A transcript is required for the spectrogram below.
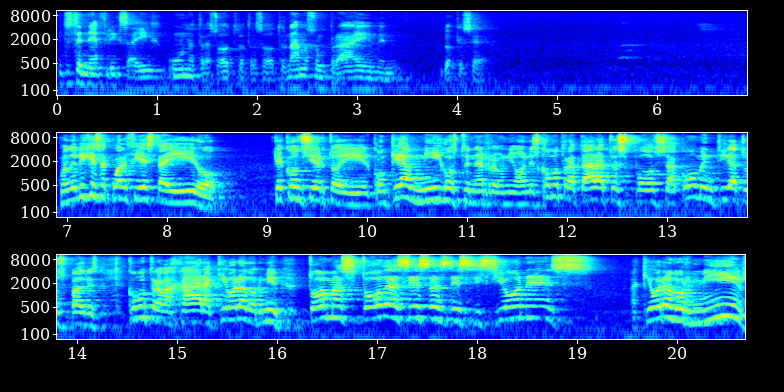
entonces en Netflix ahí, una tras otra, tras otra, en Amazon Prime, en lo que sea. Cuando eliges a cuál fiesta ir o qué concierto ir, con qué amigos tener reuniones, cómo tratar a tu esposa, cómo mentir a tus padres, cómo trabajar, a qué hora dormir, tomas todas esas decisiones. ¿A qué hora dormir?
